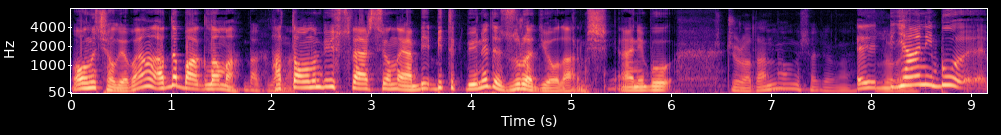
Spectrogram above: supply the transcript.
Onu çalıyor. bayağı. Adı da baglama. Baglama. Hatta onun bir üst versiyonu yani bir, bir tık büyüğüne de Zura diyorlarmış. Yani bu Curadan mı olmuş acaba? e, yani bu e,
